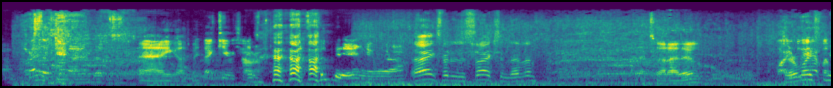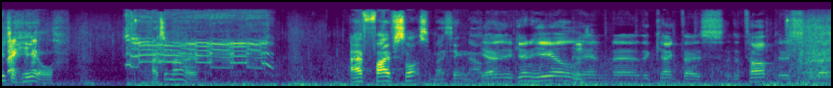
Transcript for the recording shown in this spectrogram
I'm trying to find. Ah, he got me. Thank you, Kara. It could be anywhere. Thanks for the distraction, Devin. That's what I do. Why Is there a way for me to heal? I don't know. I have five slots in my thing now. Yeah, though. you can heal in uh, the cactus. At the top, there's a red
